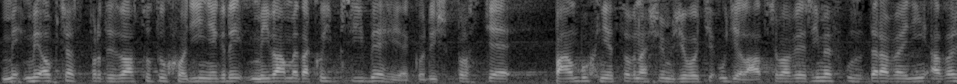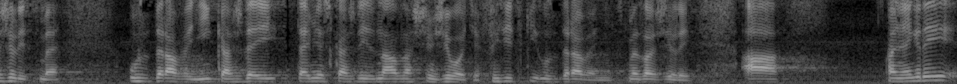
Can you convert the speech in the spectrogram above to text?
My, my občas pro ty z vás, co tu chodí, někdy my máme takový příběhy, jako když prostě pán Bůh něco v našem životě udělá. Třeba věříme v uzdravení a zažili jsme uzdravení, každý, téměř každý z nás v našem životě. Fyzický uzdravení jsme zažili. A, a někdy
